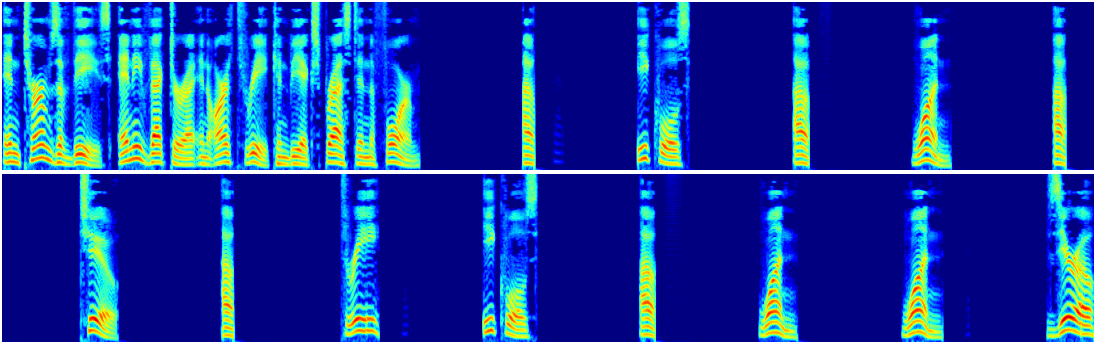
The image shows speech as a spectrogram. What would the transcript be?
In terms of these, any vector A in R3 can be expressed in the form equals a 1 a 2 a 3 equals a 1 1 0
